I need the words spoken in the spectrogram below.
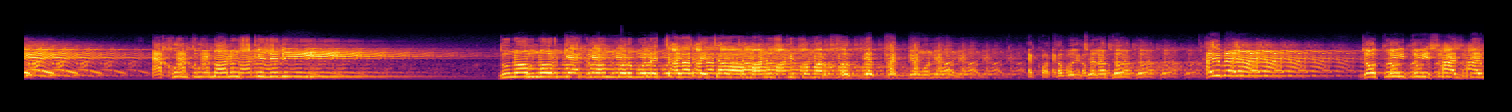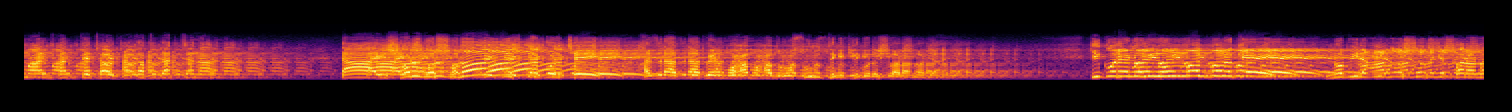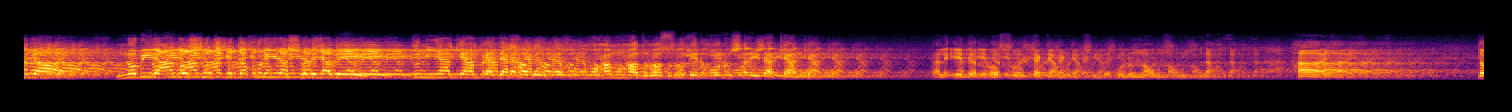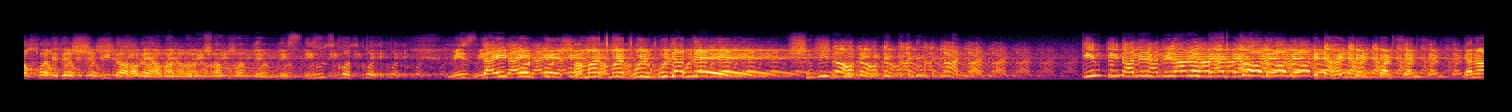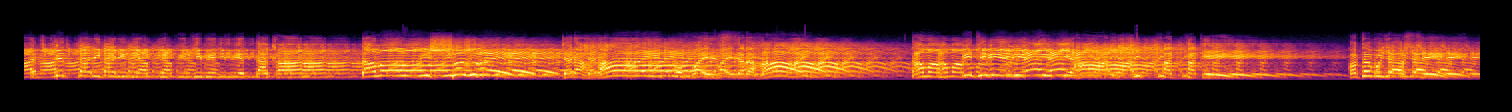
এখন তুমি মানুষকে যদি দু নম্বরকে এক নম্বর বলে চালাতে চাও মানুষ কি তোমার খদ্দের থাকবে মনে হয়? এক কথা বলছো না তো? থাকবে না? যতই তুমি শাক দিয়ে মাল ঢাকতে চাও ঢাকা তো যাচ্ছে না। তাই সর্বসময় চেষ্টা করছে হযরত প্রফেট মুহাম্মদ রাসূল থেকে কি করে সরানো যায়? কি করে নবীর উম্মত গুলোকে নবীর আদর্শ থেকে সরানো যায়? নবীর আদর্শ থেকে যখন এরা সরে যাবে দুনিয়াকে আমরা দেখাবো দেখো মোহাম্মদ রসুলের অনুসারীরা কেমন? তাহলে এদের রসুলটা কেমন ছিল? বলুন হায় হায়। হায়। তখন এদের সুবিধা হবে আমার নবী সম্বন্ধে মিস ইউজ করতে। মিসগাইড করতে সমাজকে ভুল বুঝাতে। সুবিধা হবে এটা তাদের প্ল্যান কিন্তু তাদের প্ল্যানও ব্যর্থ হবে। এটা হান্ড্রেড পার্সেন্ট কেন আজকের তারিখে যদি আপনি পৃথিবীর দিকে তাকান তাম বিশ্ব জুড়ে যারা হাই প্রোফাইল যারা হাই তাম পৃথিবীর র্যাঙ্কে হাই শিক্ষার দিকে। কথা বুঝে আসছে।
